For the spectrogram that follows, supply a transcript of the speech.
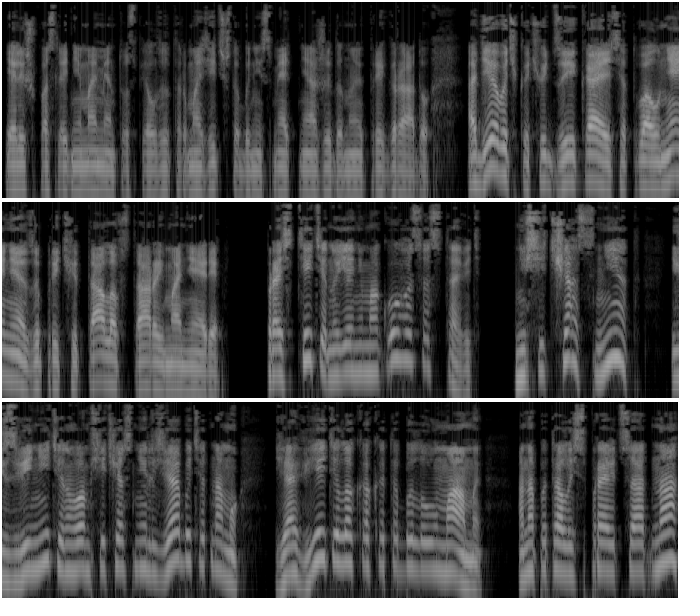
Я лишь в последний момент успел затормозить, чтобы не смять неожиданную преграду. А девочка, чуть заикаясь от волнения, запричитала в старой манере. «Простите, но я не могу вас оставить. Не сейчас, нет. Извините, но вам сейчас нельзя быть одному. Я видела, как это было у мамы. Она пыталась справиться одна,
